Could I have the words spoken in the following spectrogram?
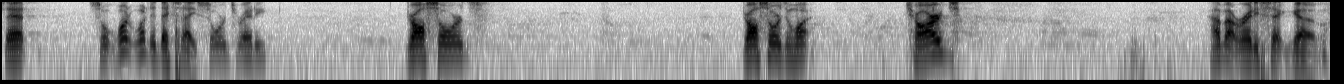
Set. So what, what did they say? Swords ready? Draw swords? Draw swords and what? Charge? How about ready, set, go?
